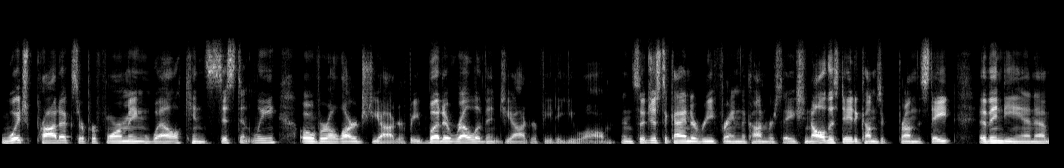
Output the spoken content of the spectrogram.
which products are performing well consistently over a large geography, but a relevant geography to you all. And so just to kind of reframe the conversation, all this data comes from the state of Indiana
